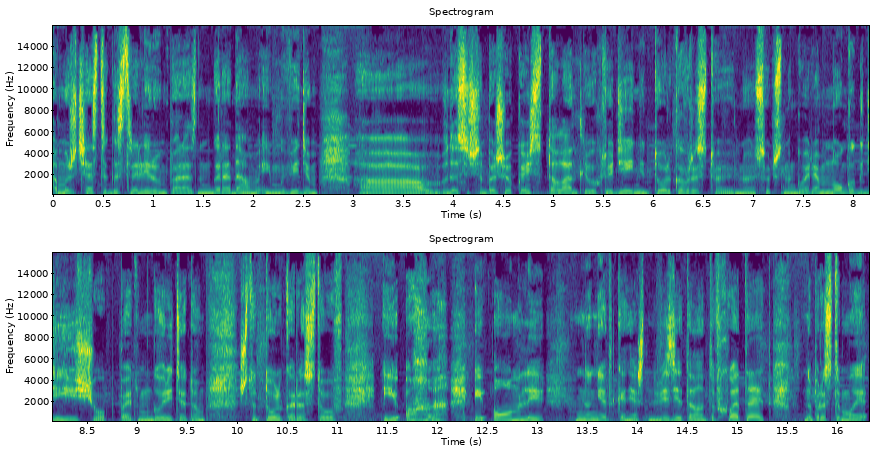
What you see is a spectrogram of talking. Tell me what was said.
а, мы же часто гастролируем по разным городам, и мы видим а, достаточно большое количество талантливых людей не только в Ростове, но и, собственно говоря, много где еще. Поэтому говорить о том, что только Ростов и, и only, ну нет, конечно, везде талантов хватает, но просто мы,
